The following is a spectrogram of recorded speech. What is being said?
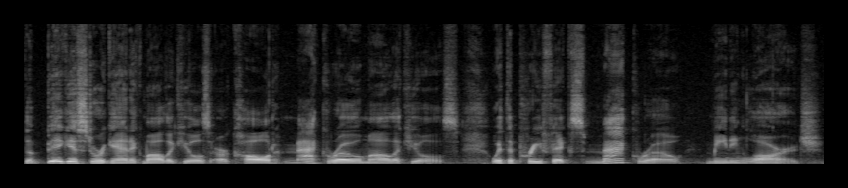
The biggest organic molecules are called macromolecules, with the prefix macro meaning large.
